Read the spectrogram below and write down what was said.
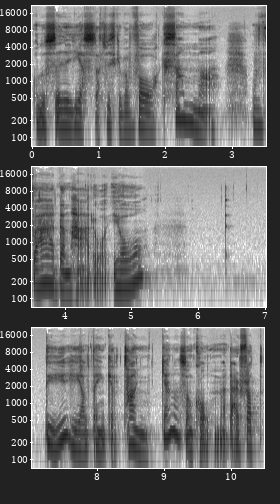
Och då säger Jesus att vi ska vara vaksamma. Och världen här då, ja, det är helt enkelt tankarna som kommer därför att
